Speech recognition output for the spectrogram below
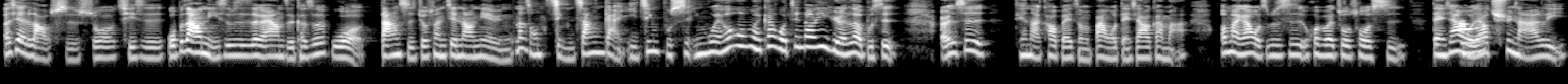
而且老实说，其实我不知道你是不是这个样子。可是我当时就算见到聂云，那种紧张感已经不是因为 “Oh my god”，我见到艺人了，不是，而是天哪，靠背怎么办？我等一下要干嘛？Oh my god，我是不是会不会做错事？等一下我嗯要去哪里？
